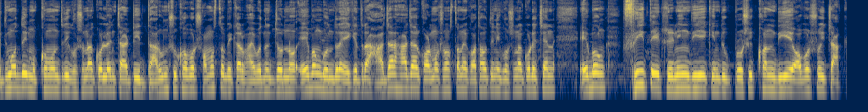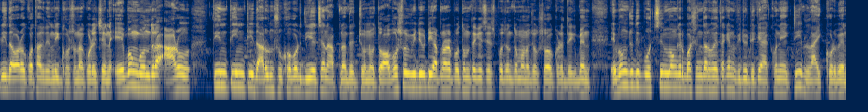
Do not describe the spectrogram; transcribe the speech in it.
ইতিমধ্যেই মুখ্যমন্ত্রী ঘোষণা করলেন চারটি দারুণ সুখবর সমস্ত বেকার ভাই বোনদের জন্য এবং বন্ধুরা, এক্ষেত্রে হাজার হাজার কর্মসংস্থানের কথাও তিনি ঘোষণা করেছেন এবং ফ্রিতে ট্রেনিং দিয়ে কিন্তু প্রশিক্ষণ দিয়ে অবশ্যই চাকরি দেওয়ারও কথা তিনি ঘোষণা করেছেন এবং বন্ধুরা, আরও তিন তিনটি দারুণ সুখবর দিয়েছেন আপনাদের জন্য। তো অবশ্যই ভিডিওটি আপনারা প্রথম থেকে শেষ পর্যন্ত মনোযোগ সহকারে দেখবেন এবং পশ্চিমবঙ্গের বাসিন্দার হয়ে থাকেন, ভিডিওটিকে এখনই একটি লাইক করবেন।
